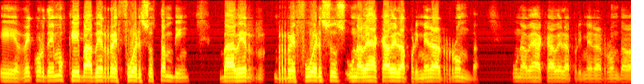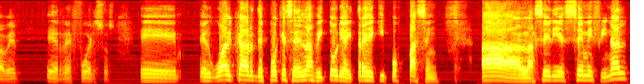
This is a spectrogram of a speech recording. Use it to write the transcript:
Eh, recordemos que va a haber refuerzos también va a haber refuerzos una vez acabe la primera ronda. Una vez acabe la primera ronda va a haber eh, refuerzos. El wildcard, después que se den las victorias y tres equipos pasen a la serie semifinal,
